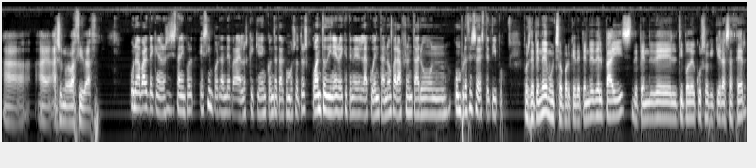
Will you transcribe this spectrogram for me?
a, su nueva ciudad. Una parte que no sé si es, tan es importante para los que quieren contratar con vosotros, ¿cuánto dinero hay que tener en la cuenta ¿no? para afrontar un, un proceso de este tipo? Pues depende mucho, porque depende del país, depende del tipo de curso que quieras hacer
